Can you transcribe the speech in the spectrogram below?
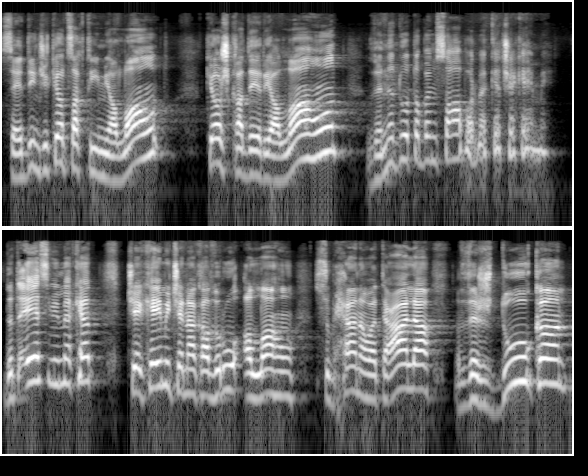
Se e din që kjo caktimi i Allahut, kjo është kaderi i Allahut dhe ne duhet të bëjmë sabër me këtë që kemi. Do të ecmi me këtë që kemi që na ka dhuru Allahu subhanahu wa taala dhe zhduken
